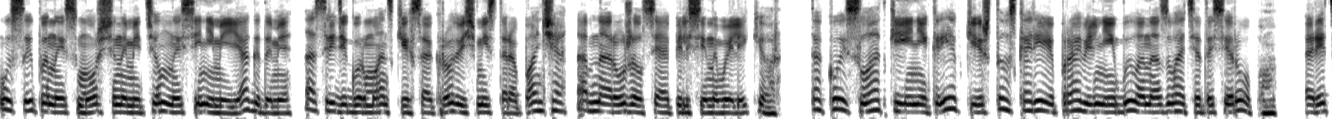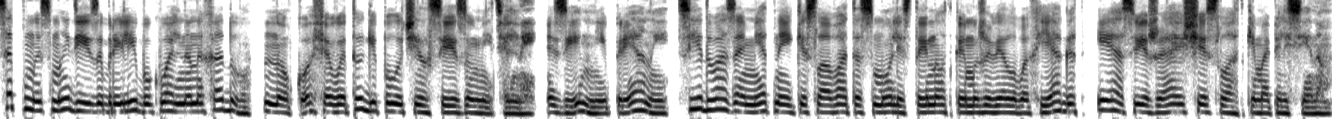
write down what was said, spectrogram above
усыпанный сморщенными темно-синими ягодами, а среди гурманских сокровищ мистера Панча обнаружился апельсиновый ликер. Такой сладкий и некрепкий, что скорее правильнее было назвать это сиропом. Рецепт мы с Мэдди изобрели буквально на ходу, но кофе в итоге получился изумительный. Зимний, пряный, с едва заметной кисловато-смолистой ноткой можжевеловых ягод и освежающий сладким апельсином.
